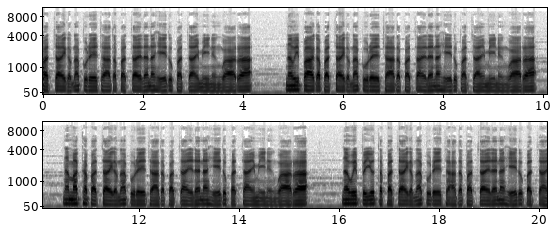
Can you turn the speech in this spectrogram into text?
ปัจจัยกับนปุเรชาตปัจจัยและนเหตุปัจจัยมีหนึ่งวาระ นวิปากปัจจัยกับนปุเรชาตปัจจัยและนเหตุปัจจัยมีหนึ่งวาระนมัคคปัจจัยกับนปุเรชาตปัจจัยและนเหตุปัจจัยมีหนึ่งวาระนวิปยุตตปัจจัยกับนปุเรชาตปัจจัยและนเหตุปัจจัย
